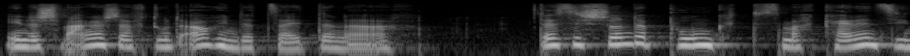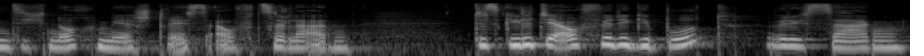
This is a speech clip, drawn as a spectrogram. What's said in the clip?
in der Schwangerschaft und auch in der Zeit danach. Das ist schon der Punkt. Es macht keinen Sinn, sich noch mehr Stress aufzuladen. Das gilt ja auch für die Geburt, würde ich sagen.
